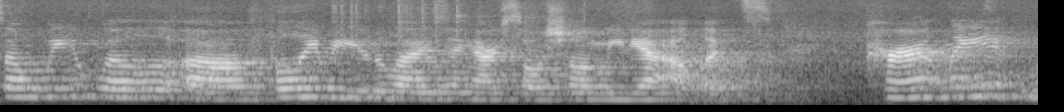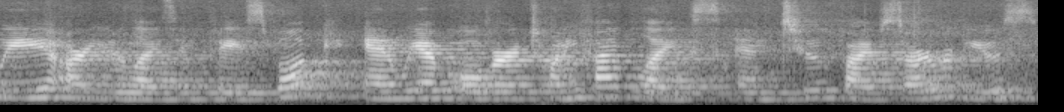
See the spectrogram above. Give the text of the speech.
So we will fully be utilizing our social media outlets. Currently, we are utilizing Facebook, and we have over 25 likes and two five-star reviews.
